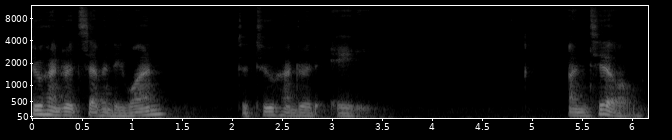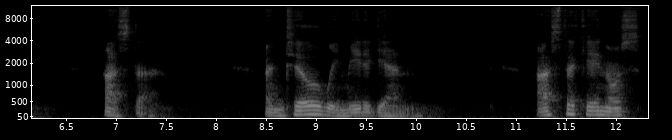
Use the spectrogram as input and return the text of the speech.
271 to 280. Until, hasta, until we meet again. Hasta que nos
